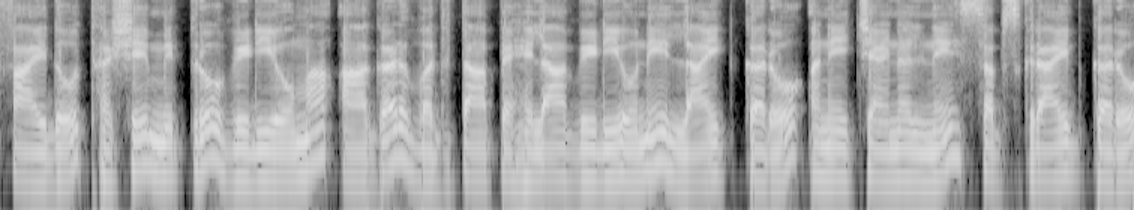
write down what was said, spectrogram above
ફાયદો થશે? મિત્રો, વિડીયોમાં આગળ વધતા પહેલા વિડીયોને લાઇક કરો અને ચેનલને સબસ્ક્રાઇબ કરો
